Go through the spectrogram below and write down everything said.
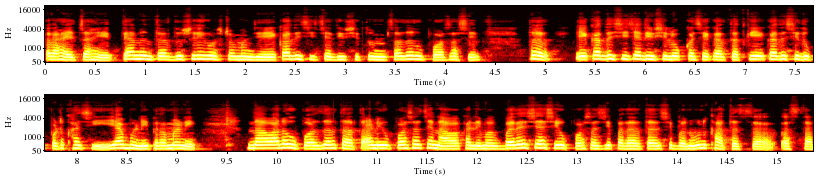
राहायचं आहे. त्यानंतर दुसरी गोष्ट म्हणजे एकादशीच्या दिवशी तुमचा जर उपवास असेल तर एकादशीच्या दिवशी लोक कसे करतात की एकादशी दुप्पट खाशी या म्हणीप्रमाणे नावाला उपवास धरतात आणि उपवासाच्या नावाखाली मग बरेचसे असे उपवासाचे पदार्थ असे बनवून खात असतात.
